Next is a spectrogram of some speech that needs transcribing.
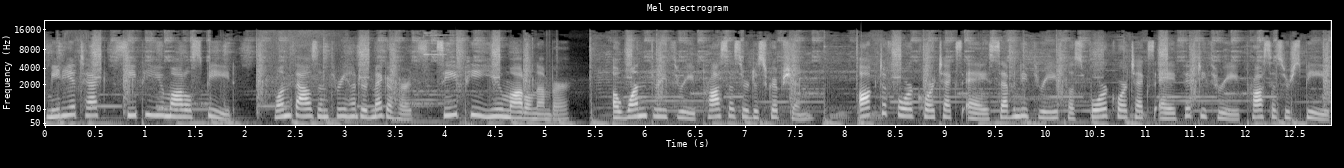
MediaTek CPU model speed, 1300 MHz CPU model number, a 133 processor description, Octa-4 Cortex-A73 plus 4 Cortex-A53 processor speed,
